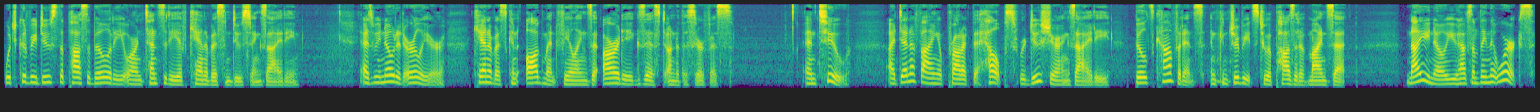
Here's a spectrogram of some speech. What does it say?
which could reduce the possibility or intensity of cannabis induced anxiety. As we noted earlier, cannabis can augment feelings that already exist under the surface. And two, identifying a product that helps reduce your anxiety builds confidence and contributes to a positive mindset. Now you know you have something that works.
